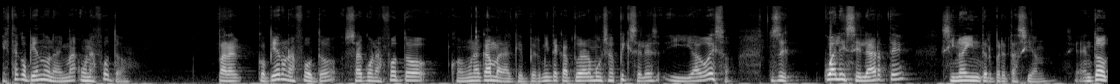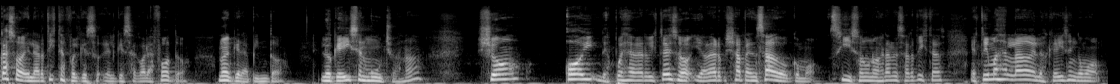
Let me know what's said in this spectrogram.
está copiando una, una foto. Para copiar una foto, saco una foto con una cámara que permite capturar muchos píxeles y hago eso. Entonces, ¿cuál es el arte si no hay interpretación? En todo caso, el artista fue el que, el que sacó la foto, no el que la pintó. Lo que dicen muchos, ¿no? Yo hoy, después de haber visto eso y haber ya pensado como, sí, son unos grandes artistas, estoy más del lado de los que dicen como,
